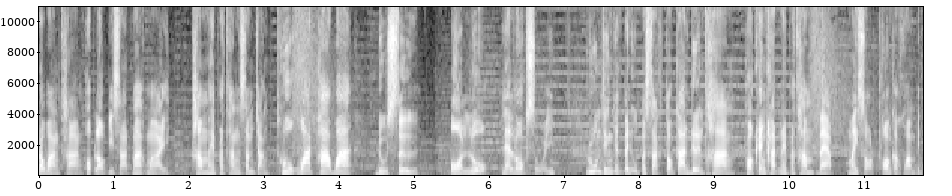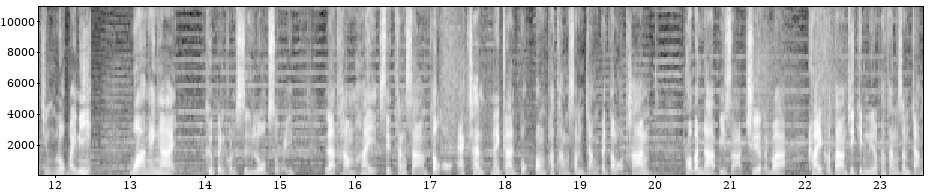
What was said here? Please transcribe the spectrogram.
ระหว่างทางพบเหล่าปีศาจมากมาย ทำให้พระถังซัมจั๋งถูกวาดภาพว่าดูซื่อ อ่อนโลกและโลกสวย รวมถึงยังเป็นอุปสรรคต่อการเดินทาง เพราะเคร่งครัดในพระธรรมแบบไม่สอดคล้องกับความเป็นจริงโลกใบนี้ ว่าง่ายๆ คือเป็นคนซื่อโลกสวย และทำให้ศิษย์ทั้ง 3 ต้องออก action ในการปกป้องพระถังซัมจั๋งไปตลอดทาง เพราะบรรดาปีศาจเชื่อกันว่า ใครก็ตามที่กินเนื้อพระถังซัมจั๋ง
